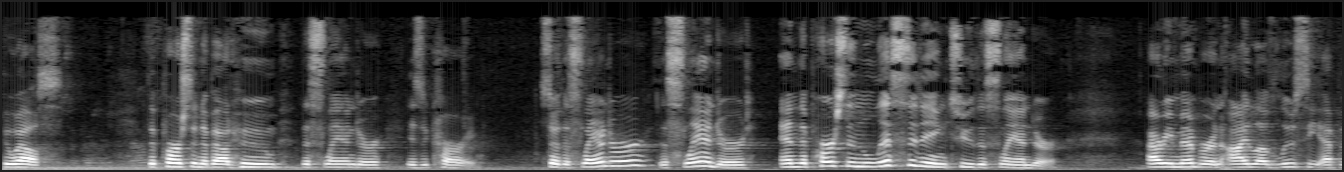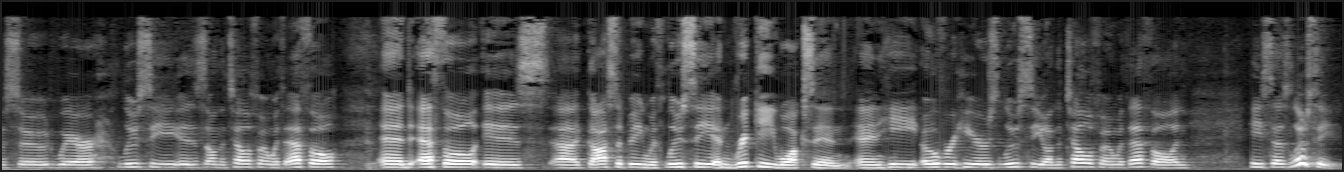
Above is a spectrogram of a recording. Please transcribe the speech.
Who else? The person about whom the slander is occurring. So the slanderer, the slandered, and the person listening to the slander. I remember an I Love Lucy episode where Lucy is on the telephone with Ethel, and Ethel is uh, gossiping with Lucy, and Ricky walks in and he overhears Lucy on the telephone with Ethel, and he says, Lucy,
